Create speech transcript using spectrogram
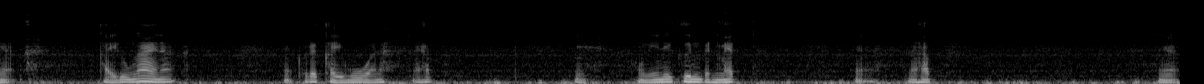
เนี่ยไข่ดูง่ายนะเนี่ยเขาเรียกไข่วัวนะนะครับนี่ตรงนี้นี่ขึ้นเป็นเม็ดเนี่ยนะครับ เนี่ย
